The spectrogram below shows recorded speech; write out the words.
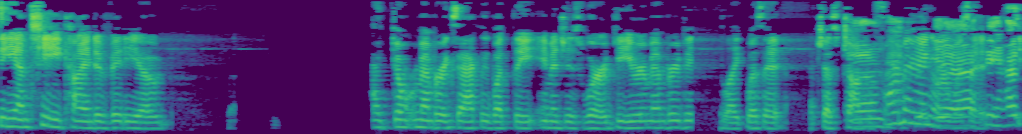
CMT kind of video. I don't remember exactly what the images were. Do you remember? Like, was it just John Um, performing or yeah, was it? he had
